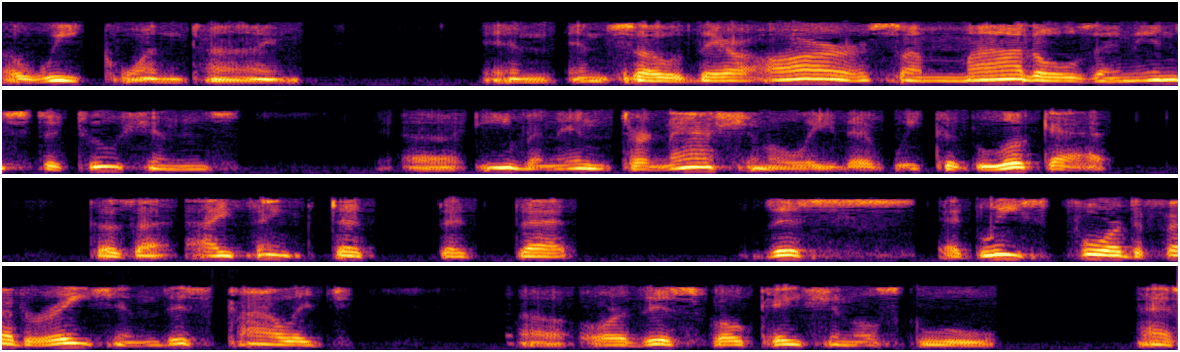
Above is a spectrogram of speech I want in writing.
a, a week one time. And, and so there are some models and institutions, uh, even internationally, that we could look at. Because I, I think that, that, that this, at least for the Federation, this college uh, or this vocational school has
